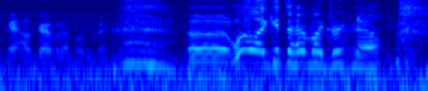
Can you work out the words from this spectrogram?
Okay, I'll grab it on the way back. Uh, well, I get to have my drink now.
